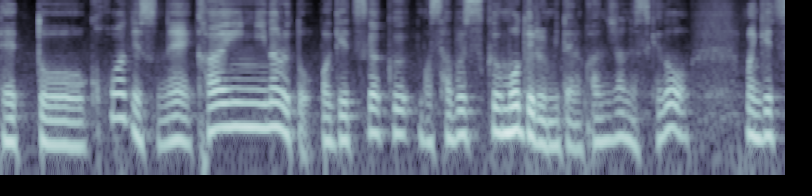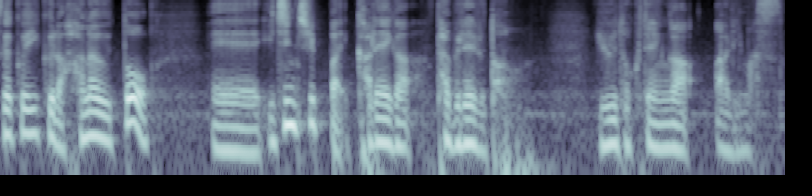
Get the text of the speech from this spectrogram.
えっと、ここはですね、会員になると、まあ、月額、まあ、サブスクモデルみたいな感じなんですけど、まあ、月額いくら払うと、えー、1日1杯カレーが食べれるという特典があります。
